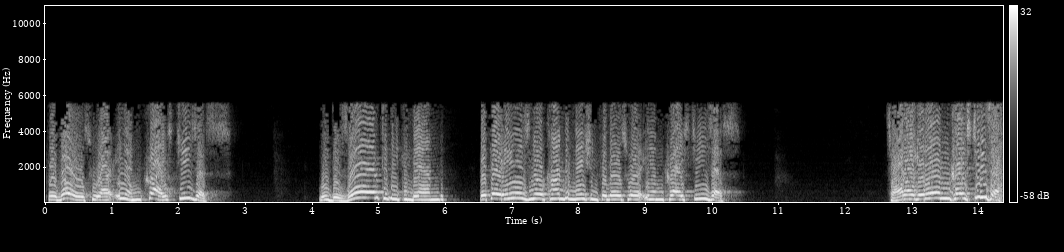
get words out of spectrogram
for those who are in Christ Jesus. We deserve to be condemned, but there is no condemnation for those who are in Christ Jesus. So how do I get in Christ Jesus?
